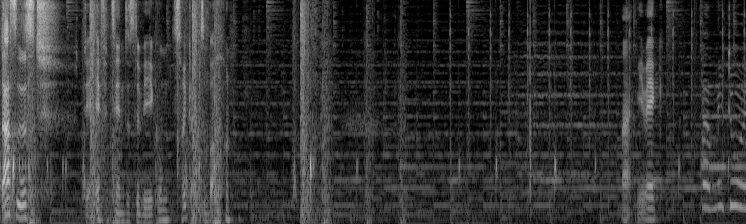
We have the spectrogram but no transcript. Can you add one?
Das ist der effizienteste Weg, um Zeug abzubauen. Ah, geh weg. Lass mich durch.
